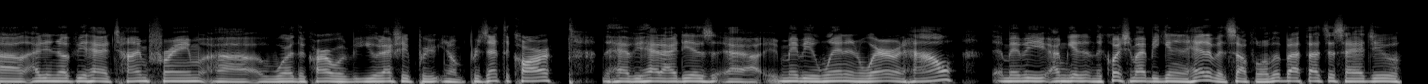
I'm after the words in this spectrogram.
uh, I didn't know if you had a time frame uh, where the car would you would actually pre, you know present the car. Have you had ideas uh, maybe when and where and how? maybe I'm getting the question might be getting ahead of itself a little bit, but I thought since I had you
